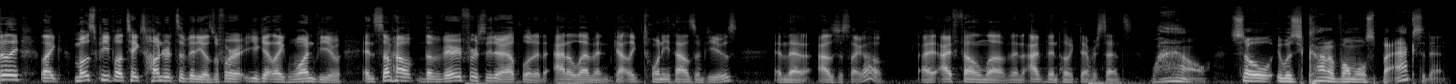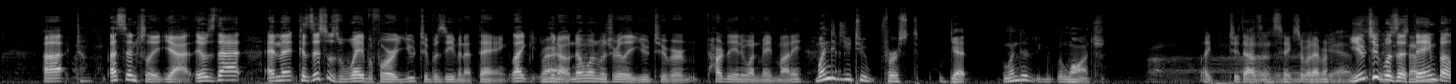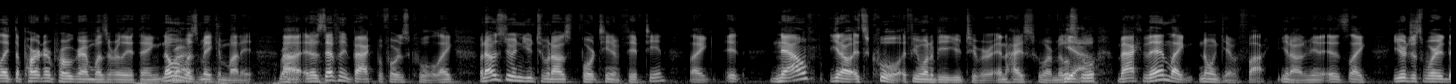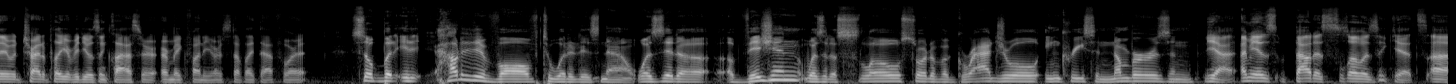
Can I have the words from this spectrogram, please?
literally like most people it takes hundreds of videos before you get like one view and somehow the very first video i uploaded at 11 got like 20000 views and then i was just like oh I, I fell in love and i've been hooked ever since Wow. So it was kind of almost by accident. uh, essentially, yeah, it was that, and then because this was way before YouTube was even a thing. Like, you know, no one was really a YouTuber. Hardly anyone made money. When did YouTube first get? When did it launch? Like 2006 or whatever. yeah, YouTube was a seven. thing, but like the partner program wasn't really a thing. No one was making money, uh, Right. and it was definitely back before it was cool. Like when I was doing YouTube when I was 14 and 15, like it. Now, you know, it's cool if you want to be a YouTuber in high school or middle Yeah. school. Back then, like, no one gave a fuck. You know what I mean? It was like, you're just worried they would try to play your videos in class or, or make fun of you or stuff like that for it. So, but it, how did it evolve to what it is now? Was it a, a vision? Was it a slow, sort of a gradual increase in numbers? And Yeah, I mean, it's about as slow as it gets. Uh,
